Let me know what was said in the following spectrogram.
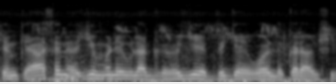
કેમ કે આ છે ને હજી મને એવું લાગે કે હજી એક જગ્યાએ વર્લ્ડ કરાવશે.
